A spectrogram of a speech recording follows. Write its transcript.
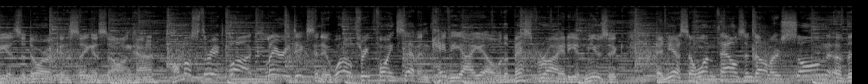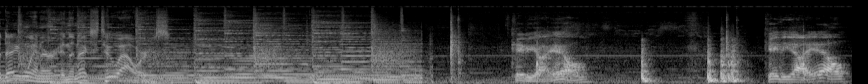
he Isadora can sing a song, huh? Almost 3 o'clock, Larry Dixon at 103.7 KVIL with the best variety of music. And yes, a $1,000 Song of the Day winner in the next two hours. KVIL. KVIL.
